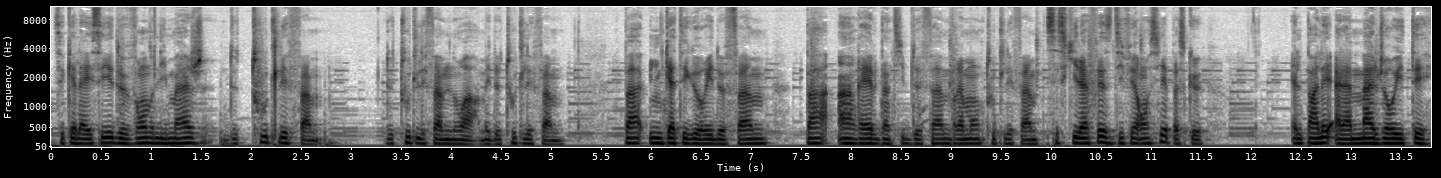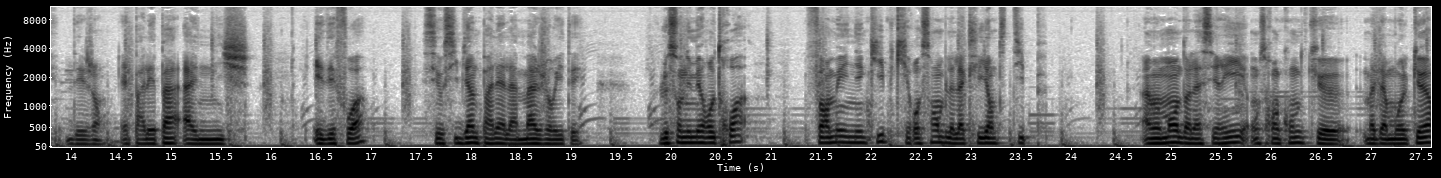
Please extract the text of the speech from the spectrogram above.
c'est qu'elle a essayé de vendre l'image de toutes les femmes, de toutes les femmes noires, mais de toutes les femmes. Pas une catégorie de femmes, pas un rêve d'un type de femme, vraiment toutes les femmes. C'est ce qui l'a fait se différencier parce que elle parlait à la majorité des gens, elle parlait pas à une niche. Et des fois, c'est aussi bien de parler à la majorité. Leçon numéro 3, former une équipe qui ressemble à la cliente type. À un moment dans la série, on se rend compte que Madame Walker,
